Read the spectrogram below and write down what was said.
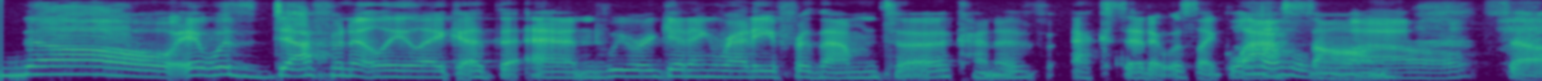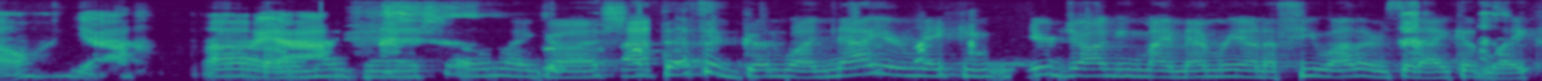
No, it was definitely like at the end. We were getting ready for them to kind of exit. It was like last Oh, song. Wow. So yeah. Oh Oh yeah. my gosh! Oh my gosh! That's a good one. Now you're making you're jogging my memory on a few others that I could like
